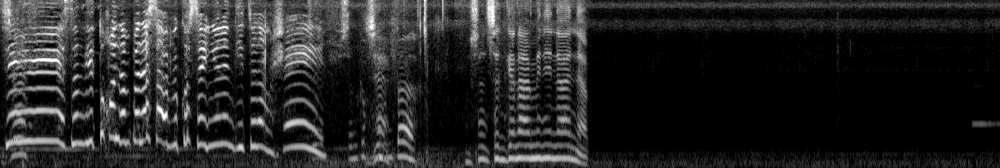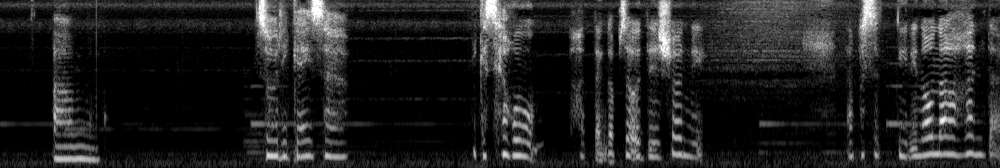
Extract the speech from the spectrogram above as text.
Sis! Nandito ka lang pala. Sabi ko sa inyo, nandito lang siya eh. Saan ka Jeff. punta? Kung saan saan ka namin hinahanap? Um, sorry guys ha. Hindi kasi ako nakatanggap sa audition eh. Tapos di rin ako nakakanta.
